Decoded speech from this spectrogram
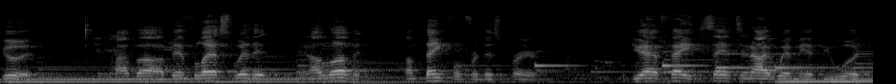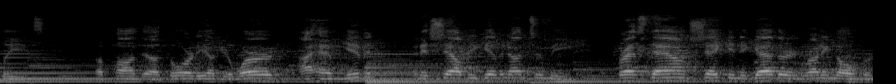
good. I've uh, been blessed with it, and I love it. I'm thankful for this prayer. If you have faith, say it tonight with me, if you would, please. Upon the authority of your word, I have given, and it shall be given unto me. Pressed down, shaken together, and running over.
